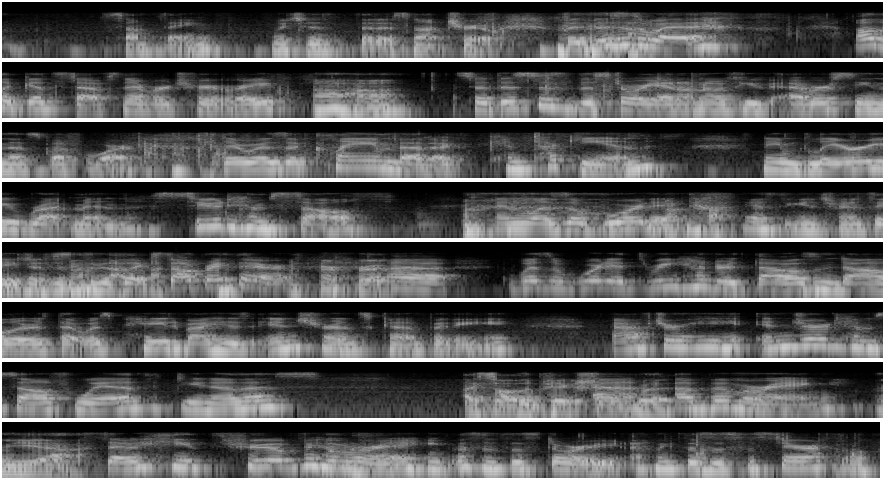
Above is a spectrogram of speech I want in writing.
something, which is that it's not true. But this is what. all the good stuff's never true, right? Uh huh. So this is the story. I don't know if you've ever seen this before. There was a claim that a Kentuckian named Larry Rutman sued himself and was awarded as the insurance agent just was like stop right there right. Uh, was awarded $300000 that was paid by his insurance company after he injured himself with do you know this I saw the picture, uh, but a boomerang. Yeah. So he threw a boomerang. this is the story. I think this is hysterical.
